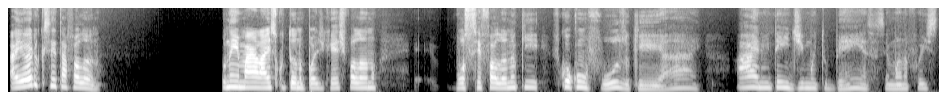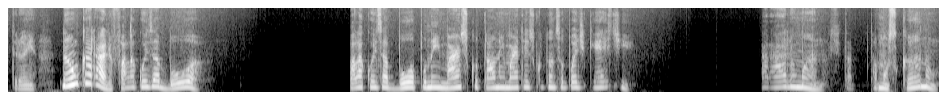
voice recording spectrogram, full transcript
Aí olha o que você tá falando. O Neymar lá escutando o podcast falando. Você falando que ficou confuso, que. Ai, ai, não entendi muito bem, essa semana foi estranha. Não, caralho, fala coisa boa. Fala coisa boa pro Neymar escutar. O Neymar tá escutando seu podcast. Caralho, mano. Você tá, tá moscando? Vou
